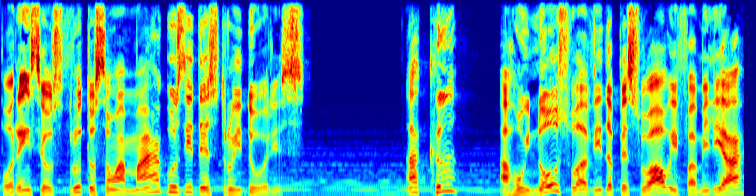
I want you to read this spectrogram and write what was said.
porém seus frutos são amargos e destruidores. Acã arruinou sua vida pessoal e familiar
